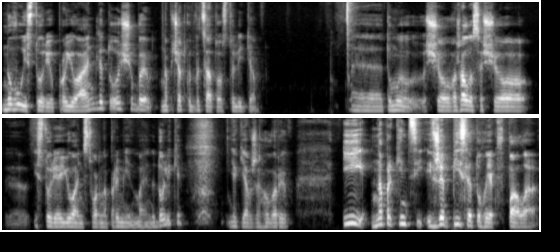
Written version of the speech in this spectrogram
нову історію про Юань для того, щоб на початку ХХ століття, е, тому що вважалося, що е, історія Юань, створена при Мін, має недоліки, як я вже говорив. І наприкінці, і вже після того, як впала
